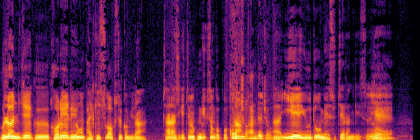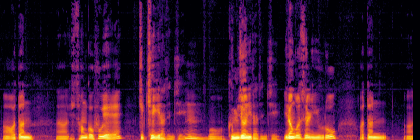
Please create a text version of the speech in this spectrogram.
물론 이제 그 거래의 내용은 밝힐 수가 없을 겁니다. 잘 아시겠지만 공직선거법상 그렇죠. 안 되죠. 아, 이해 유도 매수죄라는 게 있어요. 예. 어, 어떤 어, 선거 후에 직책이라든지 음. 뭐 금전이라든지 이런 것을 이유로 어떤 어,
